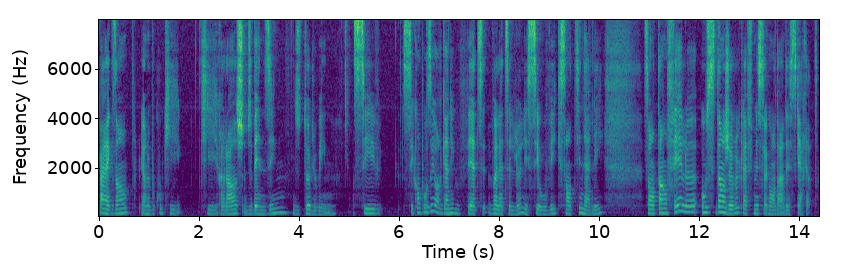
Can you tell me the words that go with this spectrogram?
par exemple, il y en a beaucoup qui, qui relâchent du benzine, du toluène. Ces composés organiques volatiles-là, les COV, qui sont inhalés, sont en fait là, aussi dangereux que la fumée secondaire de cigarette.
